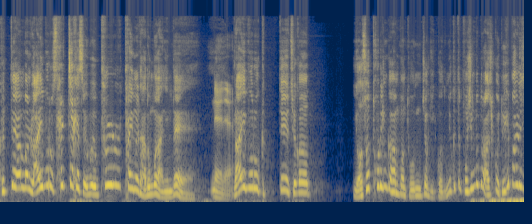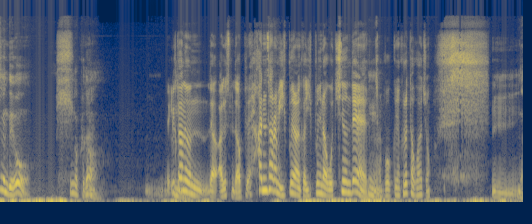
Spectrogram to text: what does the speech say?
그때 한번 라이브로 살짝 했어요. 뭐 풀타임을 다 돈 건 아닌데 네네. 라이브로 그때 제가 여섯 톨인가 한번 돈 적이 있거든요. 그때 보신 분들 아실 거예요. 되게 빨리 진행돼요. 생각보다. 일단은, 네, 알겠습니다. 한 사람이 20분이라니까 20분이라고 치는데, 음. 뭐, 그냥 그렇다고 하죠. 음, 네.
